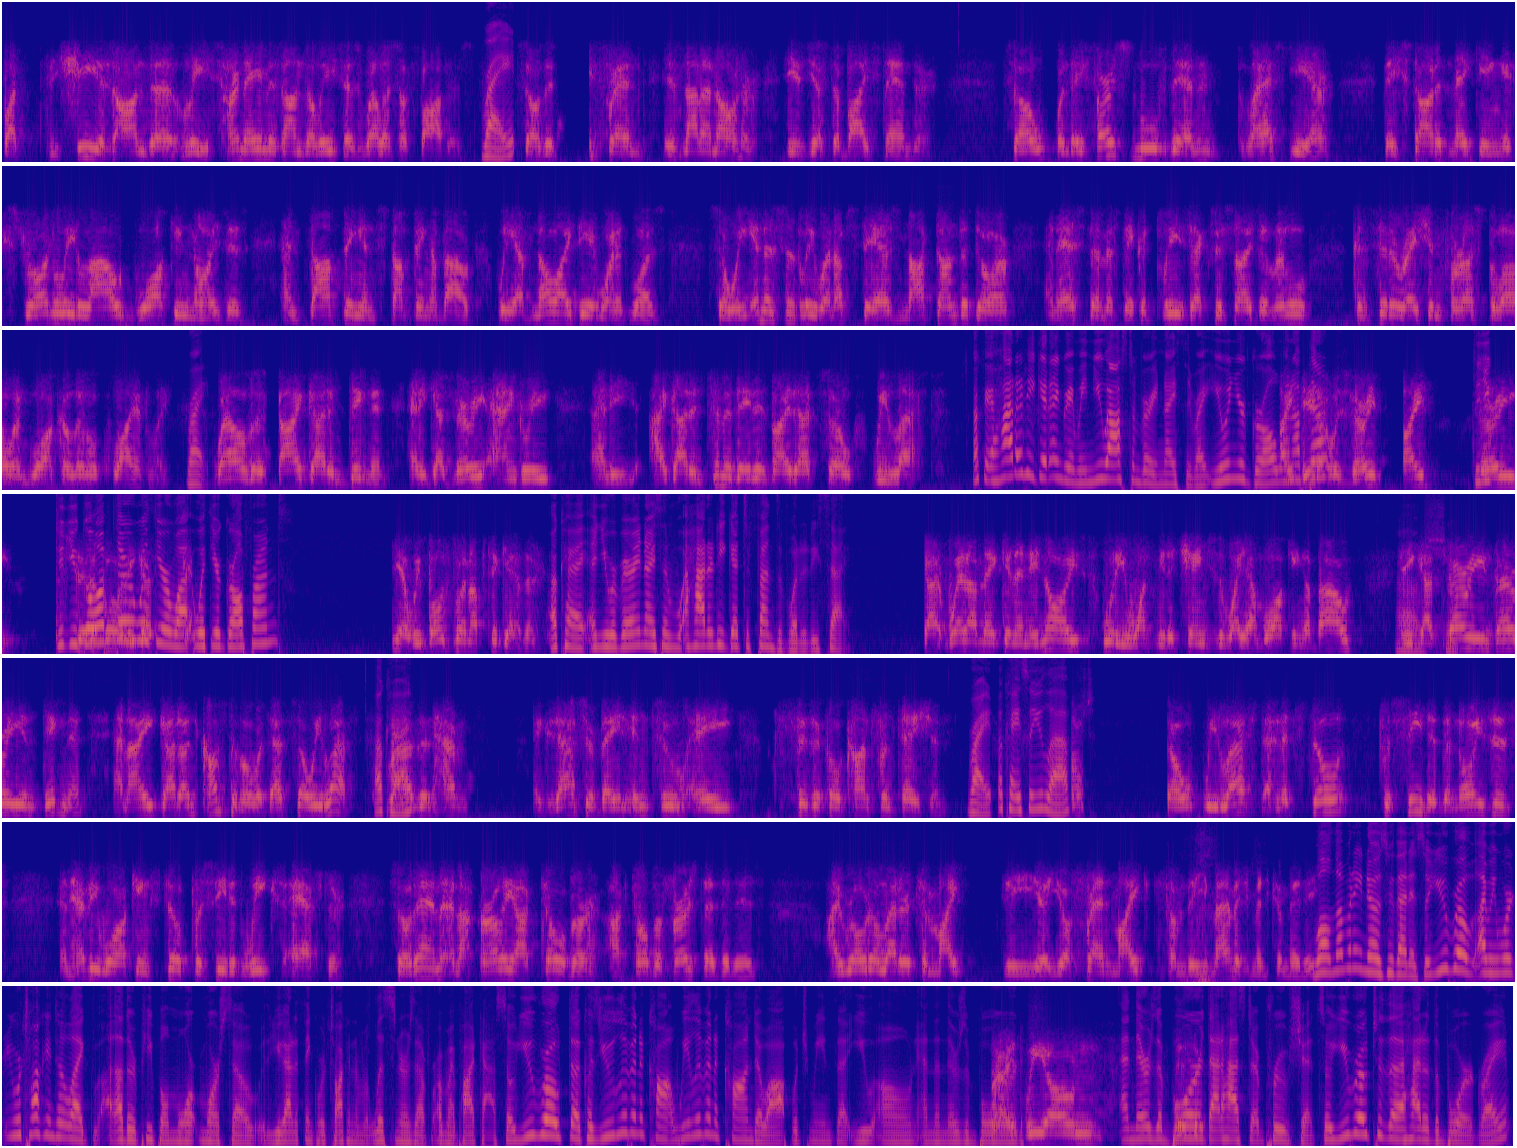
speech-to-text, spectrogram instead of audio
but she is on the lease. Her name is on the lease as well as her father's. Right. So the friend is not an owner. He's just a bystander. So when they first moved in last year, they started making extraordinarily loud walking noises and thumping and stumping about. We have no idea what it was. So we innocently went upstairs, knocked on the door, and asked them if they could please exercise a little consideration for us below and walk a little quietly. Right. Well, the guy got indignant and he got very angry, and he I got intimidated by that, so we left. Okay. How did he get angry? I mean, you asked him very nicely, right? You and your girl went I up did. there. I was very polite, Did you- did you go up there with got- your what? With your girlfriend? Yeah, we both went up together. Okay. And you were very nice. And how did he get defensive? What did he say? Got, we're not making any noise. What do you want me to change the way I'm walking about? And Oh, he got sure. very, very indignant, and I got uncomfortable with that, so we left. Okay. Rather than have exacerbate into a physical confrontation. Right. Okay. So you left. So we left, and it still proceeded. The noises and heavy walking still proceeded weeks after. So then, in early October, October 1st as it is, I wrote a letter to Mike, the uh, your friend Mike from the management committee. Well, nobody knows who that is. So you wrote. I mean, we're you were talking to like other people more more so. You got to think we're talking to listeners of, of my podcast. So you wrote the because you live in a con. We live in a condo op, which means that you own, and then there's a board, right, we own. and there's a board that has to approve shit. So you wrote to the head of the board, right?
